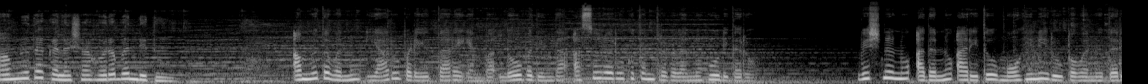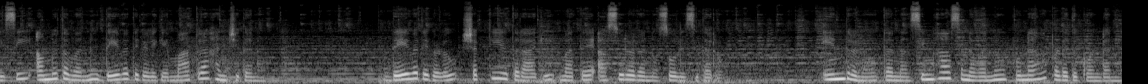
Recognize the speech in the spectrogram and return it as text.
ಅಮೃತ ಕಲಶ ಹೊರಬಂದಿತು. ಅಮೃತವನ್ನು ಯಾರು ಪಡೆಯುತ್ತಾರೆ ಎಂಬ ಲೋಭದಿಂದ ಅಸುರರು ಕುತಂತ್ರಗಳನ್ನು ಹೂಡಿದರು. ವಿಷ್ಣುನು ಅದನ್ನು ಅರಿತು ಮೋಹಿನಿ ರೂಪವನ್ನು ಧರಿಸಿ ಅಮೃತವನ್ನು ದೇವತೆಗಳಿಗೆ ಮಾತ್ರ ಹಂಚಿದನು. ದೇವತೆಗಳು ಶಕ್ತಿಯುತರಾಗಿ ಮತ್ತೆ ಅಸುರರನ್ನು ಸೋಲಿಸಿದರು. ಇಂದ್ರನು ತನ್ನ ಸಿಂಹಾಸನವನ್ನು ಪುನಃ ಪಡೆದುಕೊಂಡನು.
